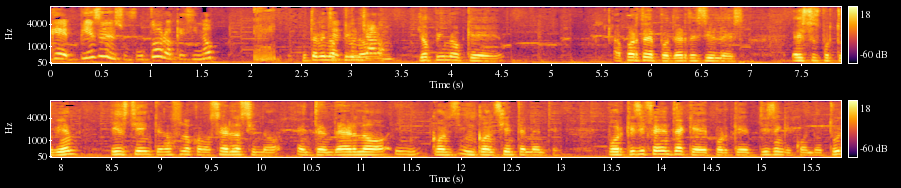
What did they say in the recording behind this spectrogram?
que piensen en su futuro, que si no, Yo también se opino. troncharon. Yo opino que, aparte de poder decirles esto es por tu bien, ellos tienen que no solo conocerlo, sino entenderlo incon- inconscientemente. Porque es diferente a que, porque dicen que cuando tú,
